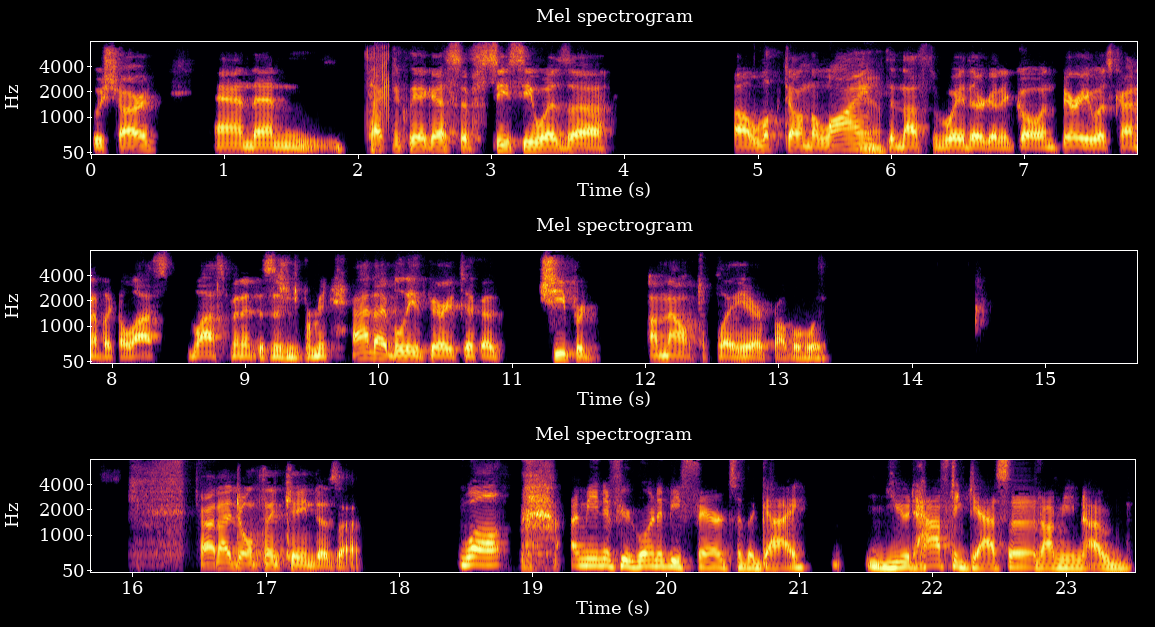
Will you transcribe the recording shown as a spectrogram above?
Bouchard, and then technically, I guess if CC was a, a look down the line, yeah. then that's the way they're going to go. And Barrie was kind of like a last last minute decision for me. And I believe Barrie took a cheaper amount to play here, probably. And I don't think Kane does that. Well, I mean, if you're going to be fair to the guy, you'd have to guess it. I mean, I'm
